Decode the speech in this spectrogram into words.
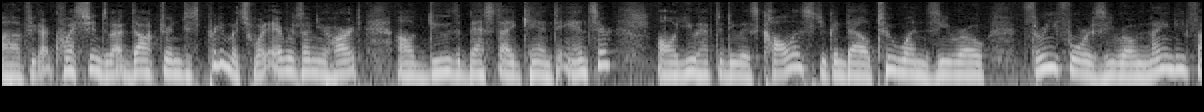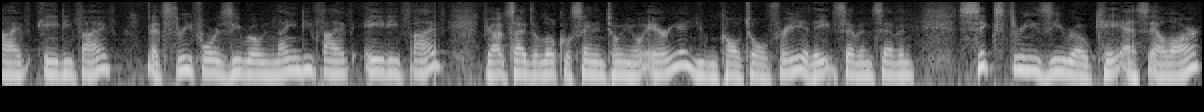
Uh, if you got questions about doctrine, just pretty much whatever's on your heart, I'll do the best I can to answer. All you have to do is call us. You can dial 210 340 9585. That's 340-9585. If you're outside the local San Antonio area, you can call toll free at 877-630-KSLR.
